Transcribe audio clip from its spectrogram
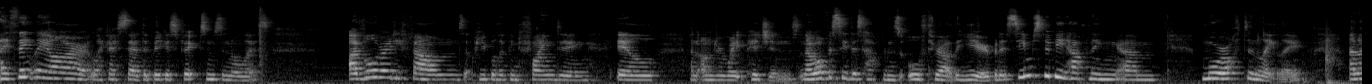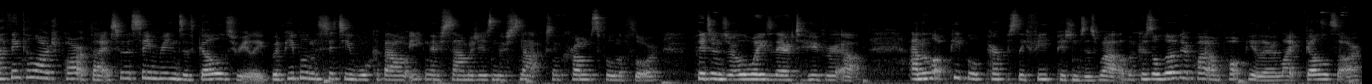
I think they are, like I said, the biggest victims in all this. I've already found people have been finding ill and underweight pigeons. Now obviously this happens all throughout the year, but it seems to be happening um, more often lately. And I think a large part of that is for the same reasons as gulls, really. When people in the city walk about eating their sandwiches and their snacks and crumbs fall on the floor, pigeons are always there to hoover it up. And a lot of people purposely feed pigeons as well, because although they're quite unpopular, like gulls are,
